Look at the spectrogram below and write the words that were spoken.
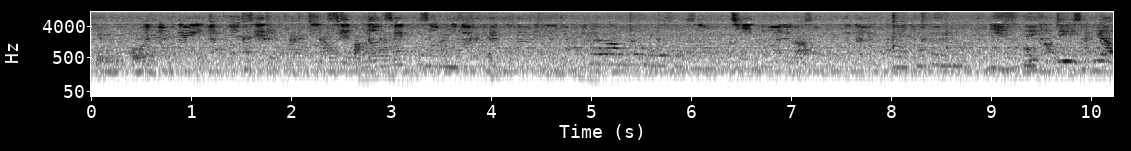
เขียนเป็นโพสต์ ฟังนะ นี่ของดีชั้นเดียว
